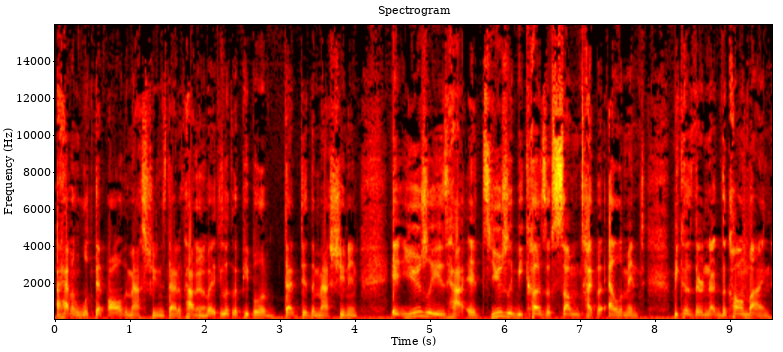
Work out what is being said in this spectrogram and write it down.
I haven't looked at all the mass shootings that have happened, Yeah. but if you look at the people of, that did the mass shooting, it usually is ha- it's usually because of some type of element because they're not, the Columbine.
